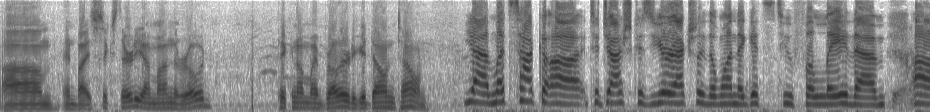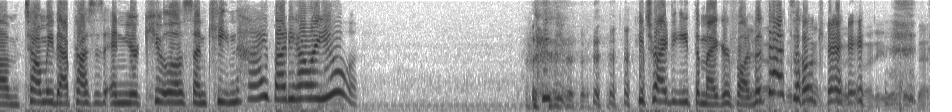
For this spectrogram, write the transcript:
Um, and by 6:30, I'm on the road, picking up my brother to get downtown. Yeah, and let's talk uh, to Josh because you're actually the one that gets to fillet them. Um, tell me that process and your cute little son Keaton. Hi, buddy. How are you? he tried to eat the microphone, but that's okay. We'll get, that.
